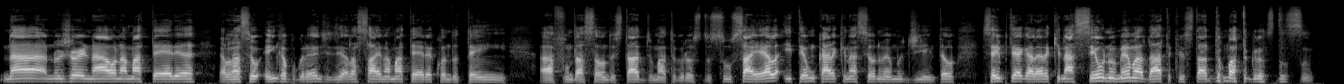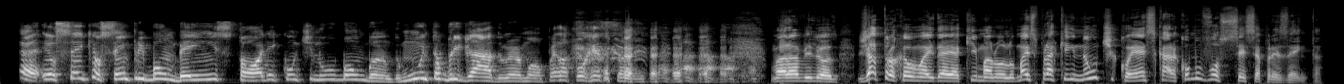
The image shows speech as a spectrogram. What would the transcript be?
na no jornal, na matéria. Ela nasceu em Campo Grande, e ela sai na matéria quando tem a fundação do estado do Mato Grosso do Sul, sai ela e tem um cara que nasceu no mesmo dia. Então, sempre tem a galera que nasceu na mesma data que o estado do Mato Grosso do Sul. É, eu sei que eu sempre bombei em história e continuo bombando. Muito obrigado, meu irmão, pela correção. Maravilhoso. Já trocamos uma ideia aqui, Manolo, mas para quem não te conhece, cara, como você se apresenta?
